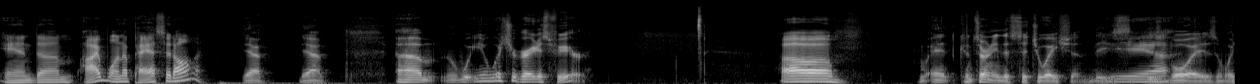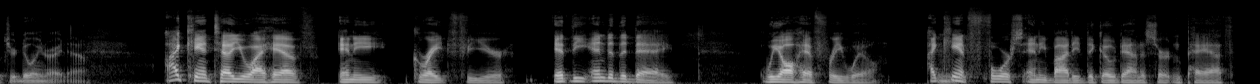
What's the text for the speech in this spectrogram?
and um, i want to pass it on yeah yeah um, you know what's your greatest fear uh, and concerning this situation these yeah. these boys and what you're doing right now i can't tell you i have any great fear at the end of the day we all have free will. I mm. can't force anybody to go down a certain path.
